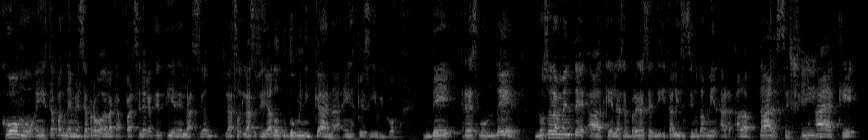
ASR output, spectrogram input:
cómo en esta pandemia se ha probado la capacidad que tiene la, sociedad- la la sociedad dominicana en específico de responder no solamente a que las empresas se digitalicen, sino también a adaptarse Sí. a que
